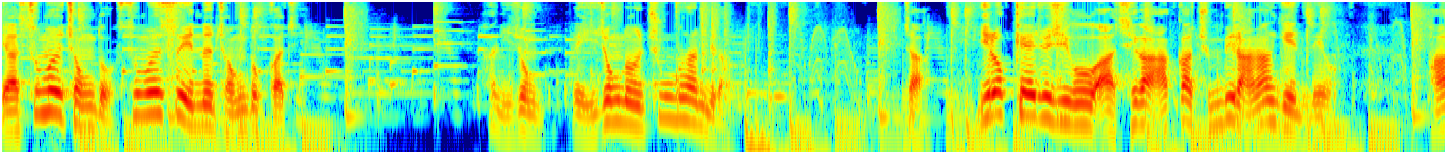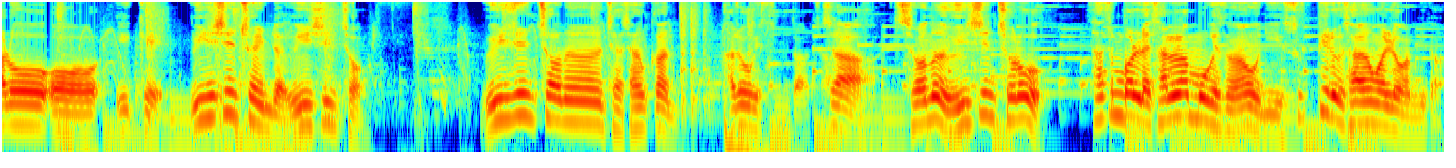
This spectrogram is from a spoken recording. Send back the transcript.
야 스물 정도 스물 수 있는 정도까지 한 이 정도. 네, 이 정도는 충분합니다. 자 이렇게 해주시고 아 제가 아까 준비를 안 한 게 있네요. 바로 어 이렇게 은신처입니다 은신처. 은신처는 제가 잠깐 가져오겠습니다. 자 저는 은신처로 사슴벌레 산란목에서 나온 이 수피를 사용하려고 합니다.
